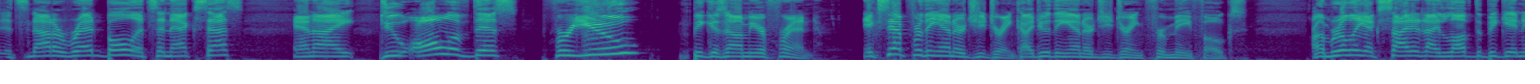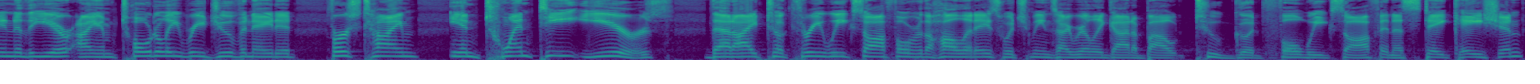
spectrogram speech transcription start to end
It's not a Red Bull, it's an excess. And I do all of this for you because I'm your friend. Except for the energy drink. I do the energy drink for me, folks. I'm really excited. I love the beginning of the year. I am totally rejuvenated. First time in 20 years that I took three weeks off over the holidays, which means I really got about two good full weeks off in a staycation.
